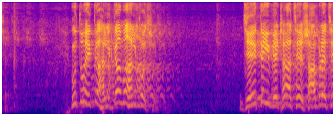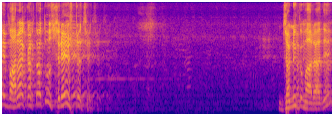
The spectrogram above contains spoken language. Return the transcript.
છે. હું તો એક હલકામાં હલકો છું. જે કંઈ બેઠા છે, સાંભળે છે, મારા કરતા તો શ્રેષ્ઠ છે. જનક મહારાજે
